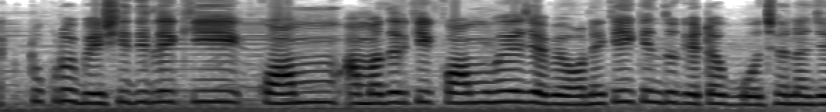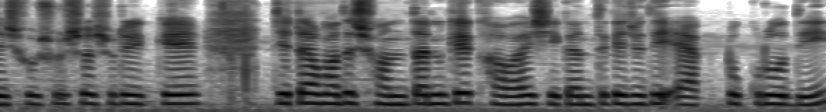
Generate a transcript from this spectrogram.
এক টুকরো বেশি দিলে কি কম, আমাদের কি কম হয়ে যাবে? অনেকেই কিন্তু এটা বোঝে না যে শ্বশুর শাশুড়িকে, যেটা আমাদের সন্তানকে খাওয়াই সেখান থেকে যদি এক টুকরো দিই,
